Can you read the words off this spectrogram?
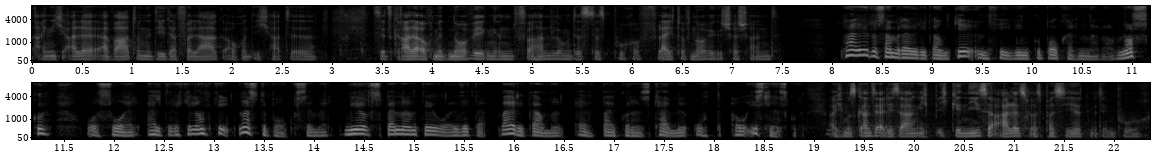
eigentlich alle Erwartungen, die der Verlag auch und ich hatte, ist jetzt gerade auch mit Norwegen in Verhandlungen, dass das Buch auf, vielleicht auf Norwegisch erscheint. Það eru samræður í gangi um þýðingu bókarinnar á norsku og svo er heldur ekki langt í næstu bók sem er mjög spennandi og auðvitað væri gaman ef bækur hans kemur út á íslensku. Ich muss ganz ehrlich sagen, ich, ich genieße alles, was passiert mit dem Buch.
